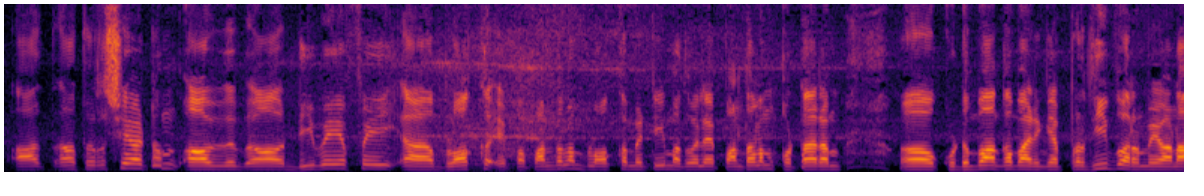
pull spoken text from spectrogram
ആ, ആ, തീർച്ചയായിട്ടും ഡിവൈഎഫ്ഐ ബ്ലോക്ക് പന്തളം ബ്ലോക്ക് കമ്മിറ്റിയും അതുപോലെ പന്തളം കൊട്ടാരം ആ, കുടുംബാംഗമായിരിക്കും പ്രദീപ് വർമ്മയാണ്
